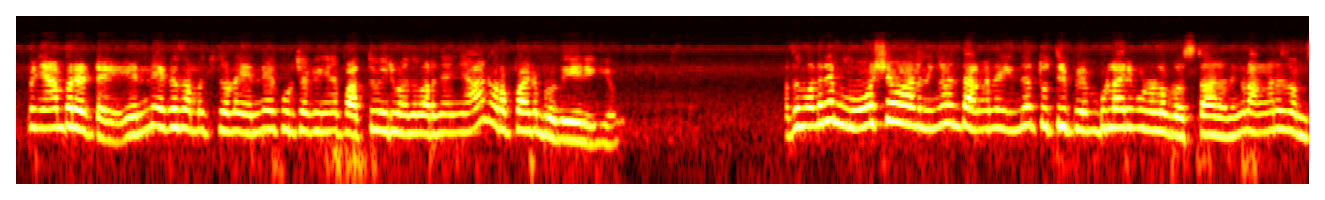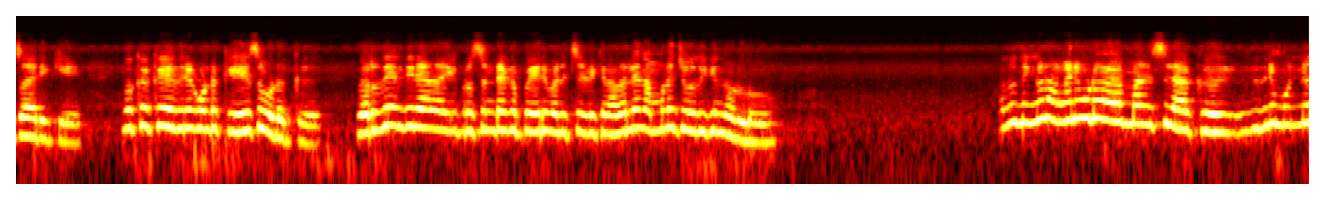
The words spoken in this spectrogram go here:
ഇപ്പൊ ഞാൻ പറയട്ടെ എന്നെയൊക്കെ സംബന്ധിച്ചിടത്തോളം എന്നെ കുറിച്ചൊക്കെ ഇങ്ങനെ പത്ത് പേര് വന്ന് പറഞ്ഞാൽ ഞാൻ ഉറപ്പായിട്ടും പ്രതികരിക്കും. അത് വളരെ മോശമാണ്. നിങ്ങൾ എന്താ അങ്ങനെ ഇന്നത്തെ ഒത്തിരി പെൺപിള്ളാരും കൊണ്ടുള്ള പ്രസ്ഥാനം. നിങ്ങൾ അങ്ങനെ സംസാരിക്കേ. ഇവക്കൊക്കെ എതിരെ കൊണ്ട് കേസ് കൊടുക്ക്. വെറുതെ എന്തിനാ ഈ പ്രസിഡന്റ് ഒക്കെ പേര് വലിച്ചെടുക്കുന്നത് അതല്ലേ നമ്മൾ ചോദിക്കുന്നുള്ളൂ. അത് നിങ്ങൾ അങ്ങനെ കൂടെ മനസ്സിലാക്ക്. ഇതിനു മുന്നേ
